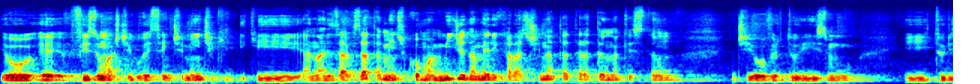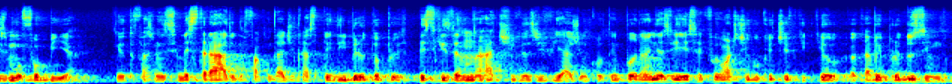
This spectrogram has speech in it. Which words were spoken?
Eu, eh, fiz um artigo recentemente que, que analisava exatamente como a mídia da América Latina está tratando a questão de overturismo e turismofobia. Eu estou fazendo esse mestrado na Faculdade de Casper Libre, eu estou pesquisando narrativas de viagem contemporâneas e esse foi um artigo que eu, tive, que eu acabei produzindo.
